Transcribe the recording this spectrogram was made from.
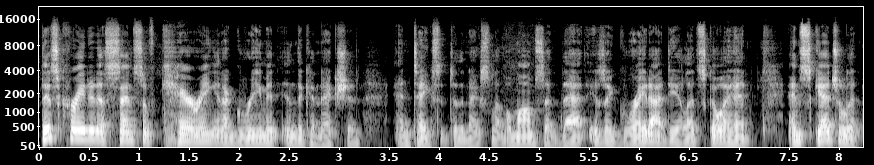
This created a sense of caring and agreement in the connection and takes it to the next level. Mom said, That is a great idea. Let's go ahead and schedule it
